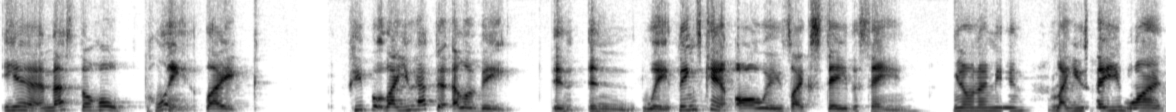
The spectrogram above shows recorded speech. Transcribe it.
Yeah, and that's the whole point. Like people like you have to elevate in in weight. Things can't always like stay the same. You know what I mean? Like you say you want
